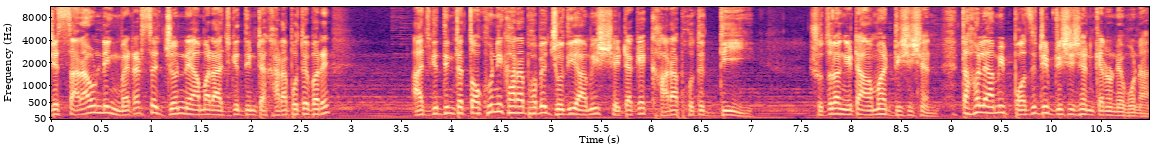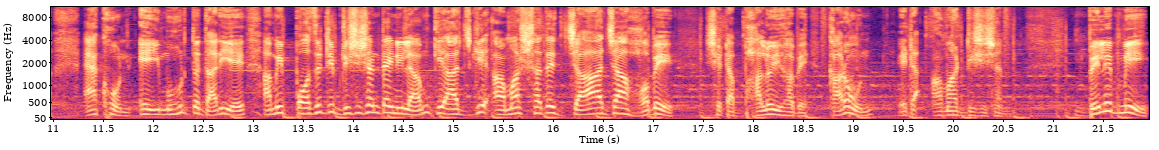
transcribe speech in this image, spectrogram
যে সারাউন্ডিং ম্যাটার্সের জন্য আমার আজকের দিনটা খারাপ হতে পারে। আজকের দিনটা তখনই খারাপ হবে যদি আমি সেটাকে খারাপ হতে দিই। সুতরাং এটা আমার ডিসিশন তাহলে আমি পজিটিভ ডিসিশন কেন নেব না? এখন, এই মুহূর্তে দাঁড়িয়ে আমি পজিটিভ ডিসিশনটাই নিলাম কি আজকে আমার সাথে যা যা হবে সেটা ভালোই হবে। কারণ, এটা আমার ডিসিশন বিলিভ মি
